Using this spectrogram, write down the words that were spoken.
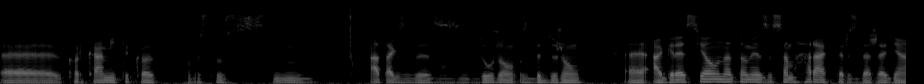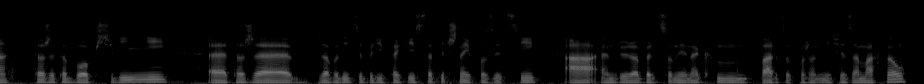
e, korkami, tylko po prostu z, m, atak z, z dużą, zbyt dużą agresją, natomiast za sam charakter zdarzenia, to, że to było przy linii, e, to, że zawodnicy byli w takiej statycznej pozycji, a Andrew Robertson jednak m, bardzo porządnie się zamachnął,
